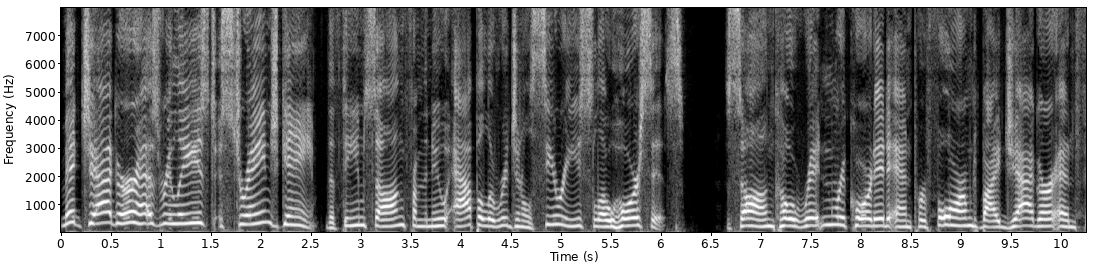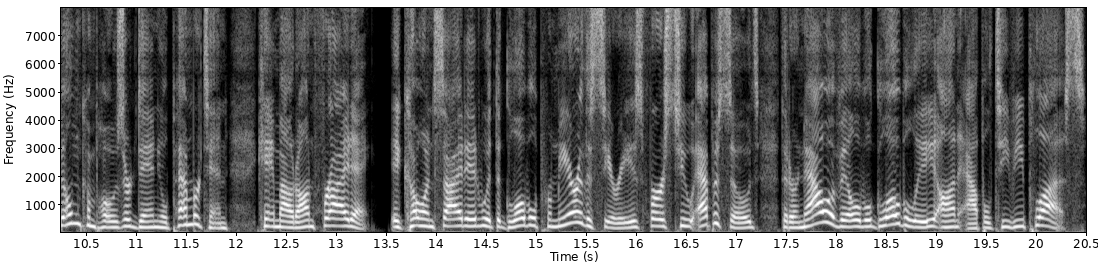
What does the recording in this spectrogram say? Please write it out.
Mick Jagger has released Strange Game, the theme song from the new Apple original series Slow Horses. The song, co written, recorded, and performed by Jagger and film composer Daniel Pemberton, came out on Friday. It coincided with the global premiere of the series' first two episodes that are now available globally on Apple TV Plus.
